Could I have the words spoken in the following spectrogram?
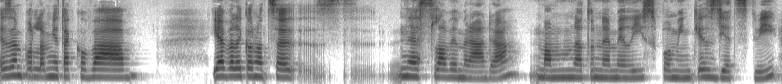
já jsem podle mě taková, já Velikonoce neslavím ráda, mám na to nemilý vzpomínky z dětství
